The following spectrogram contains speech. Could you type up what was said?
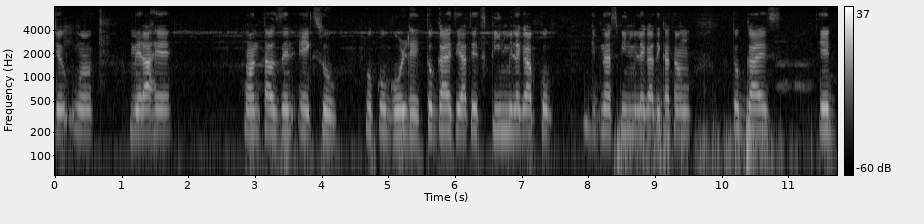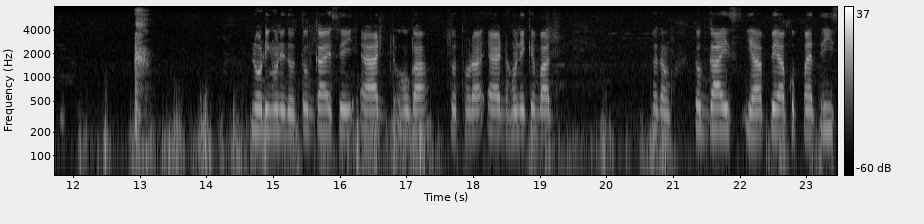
जो मेरा है वन थाउज़ेंड एक सौ। गोल्ड है। तो गैस यहाँ से स्पिन मिलेगा आपको। कितना स्पिन मिलेगा दिखाता हूँ। तो गैस ये लोडिंग होने दो। तो गैस ये ऐड होगा। तो थोड़ा ऐड होने के बाद बताऊँ। तो गाइस यहाँ पे आपको पैंतीस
